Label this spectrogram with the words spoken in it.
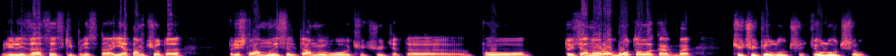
реализация скип-листа. Я там что-то... Пришла мысль, там его чуть-чуть это по... То есть оно работало как бы, чуть-чуть улучшить. Улучшил.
